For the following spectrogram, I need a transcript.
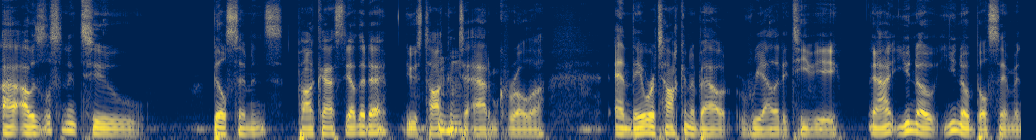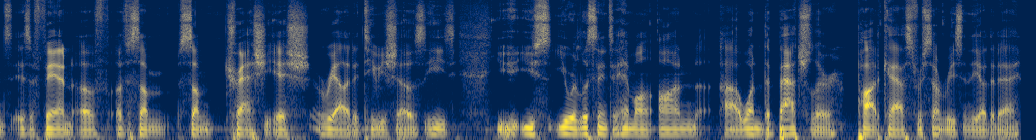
I, I was listening to Bill Simmons podcast the other day. He was talking to Adam Carolla, and they were talking about reality TV. Now you know you know Bill Simmons is a fan of of some some trashy ish reality TV shows. He's you you you were listening to him on on uh, one of the Bachelor podcasts for some reason the other day.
